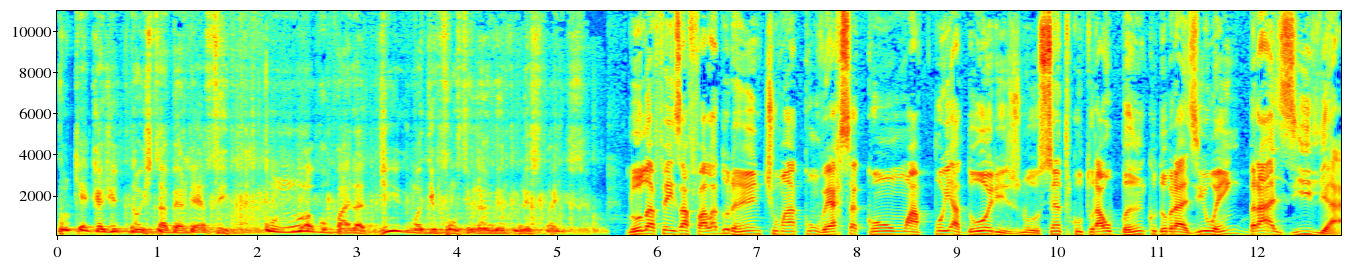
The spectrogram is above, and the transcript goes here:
Por que, que a gente não estabelece um novo paradigma de funcionamento nesse país? Lula fez a fala durante uma conversa com apoiadores no Centro Cultural Banco do Brasil, em Brasília.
